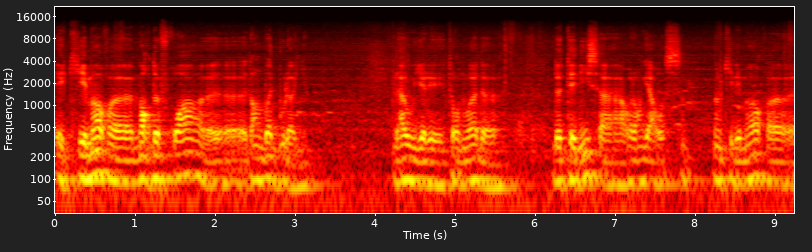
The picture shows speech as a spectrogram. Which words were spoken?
et qui est mort, mort de froid dans le bois de Boulogne, là où il y a les tournois de, de tennis à Roland Garros. Donc il est mort euh,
